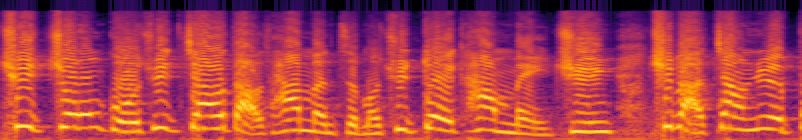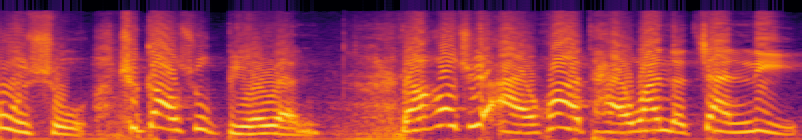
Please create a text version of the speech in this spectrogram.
去中国去教导他们怎么去对抗美军，去把战略部署去告诉别人？然后去矮化台湾的战力，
